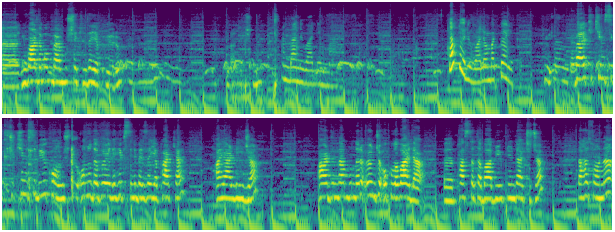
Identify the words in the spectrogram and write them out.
Ee, yuvarlamamı ben bu şekilde yapıyorum. Ben yuvarlayayım ben. Ben böyle yuvarlıyorum bak böyle. Belki kimisi küçük kimisi büyük olmuştur. Onu da böyle hepsini beze yaparken ayarlayacağım. Ardından bunları önce oklavayla e, pasta tabağı büyüklüğünde açacağım. Daha sonra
